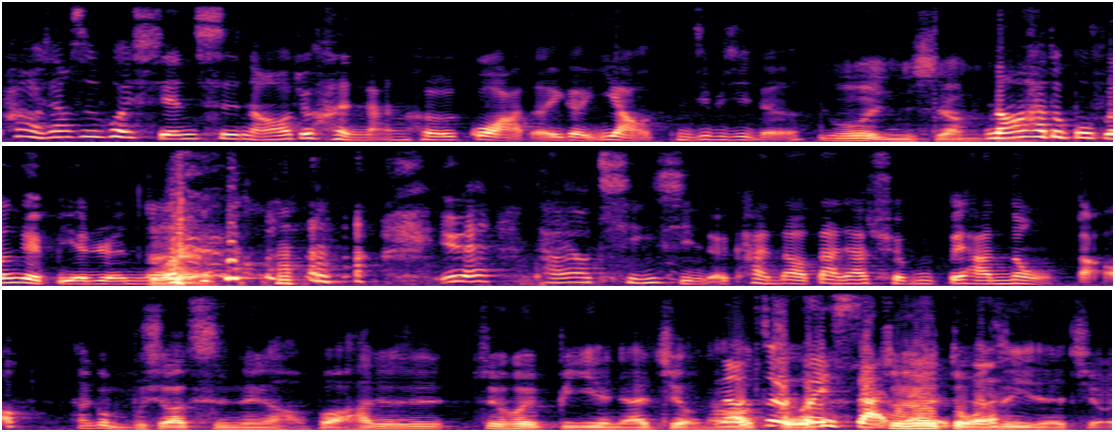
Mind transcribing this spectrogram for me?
他好像是会先吃，然后就很难喝挂的一个药，你记不记得？我有印象。然后他都不分给别人呢，，因为他要清醒的看到大家全部被他弄倒。他根本不需要吃那个，好不好？他就是最会逼人家酒，然然后最会闪最会躲自己的酒。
